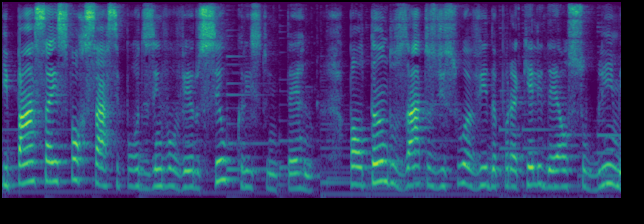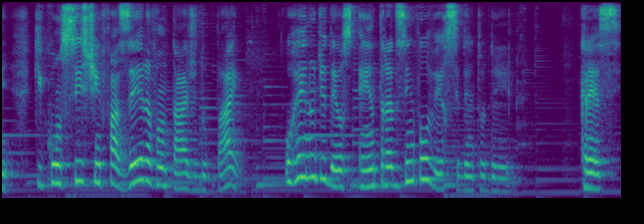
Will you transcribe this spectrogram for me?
e passa a esforçar-se por desenvolver o seu Cristo interno, pautando os atos de sua vida por aquele ideal sublime que consiste em fazer a vontade do Pai, o reino de Deus entra a desenvolver-se dentro dele. Cresce,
